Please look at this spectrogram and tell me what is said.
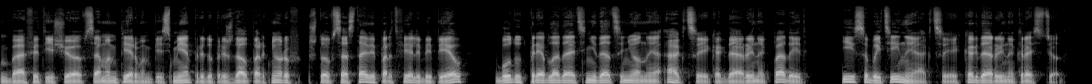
Баффет еще в самом первом письме предупреждал партнеров, что в составе портфеля BPL будут преобладать недооцененные акции, когда рынок падает, и событийные акции, когда рынок растет.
